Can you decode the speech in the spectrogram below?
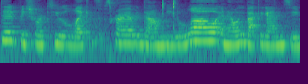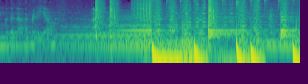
did, be sure to like and subscribe down below and I will be back again soon with another video. Bye.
